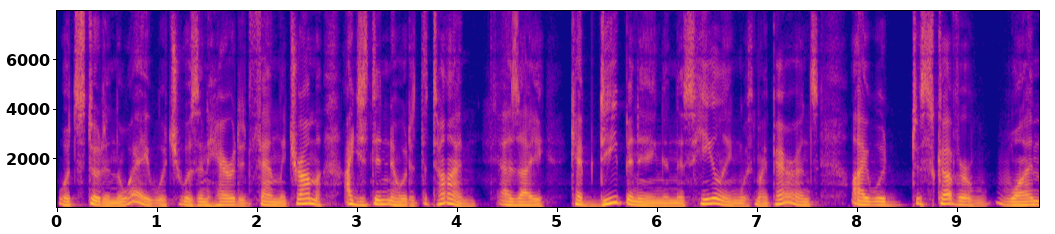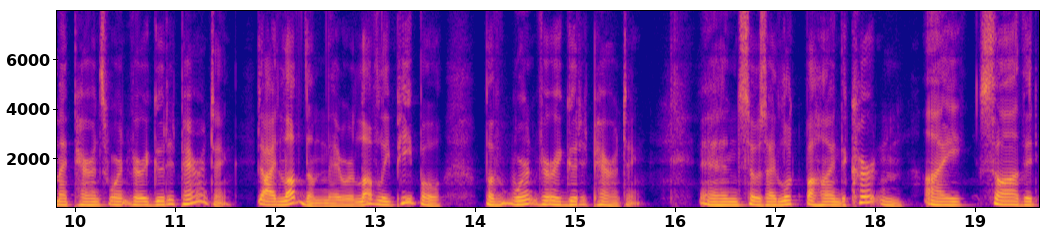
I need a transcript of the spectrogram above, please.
what stood in the way, which was inherited family trauma. I just didn't know it at the time. As I kept deepening in this healing with my parents, I would discover why my parents weren't very good at parenting. I loved them, they were lovely people, but weren't very good at parenting. And so as I looked behind the curtain, I saw that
